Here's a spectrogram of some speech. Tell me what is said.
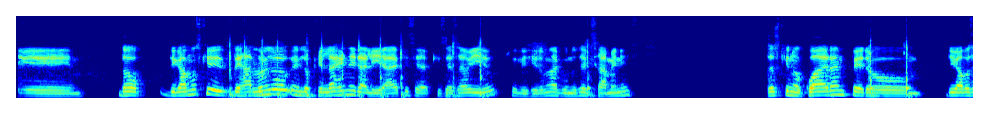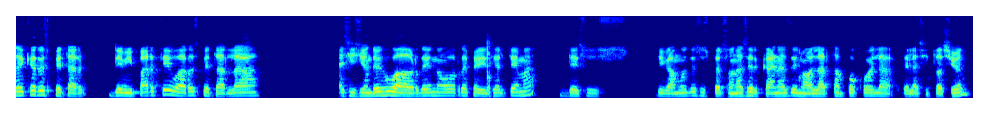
Eh, no, digamos que dejarlo en lo, que es la generalidad que se, que se ha sabido, se le hicieron algunos exámenes, cosas que no cuadran, pero digamos hay que respetar, de mi parte voy a respetar la decisión del jugador de no referirse al tema, de sus, digamos, de sus personas cercanas, de no hablar tampoco de la, de la situación.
